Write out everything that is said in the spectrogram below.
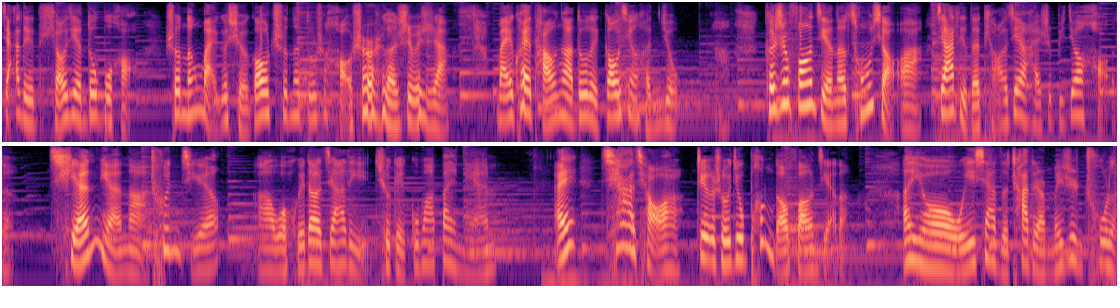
家里条件都不好，说能买个雪糕吃，那都是好事儿了，是不是啊？买一块糖啊，都得高兴很久啊。可是芳姐呢，从小啊，家里的条件还是比较好的。前年呢，春节。啊，我回到家里去给姑妈拜年，哎，恰巧啊，这个时候就碰到芳姐了。哎呦，我一下子差点没认出来。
